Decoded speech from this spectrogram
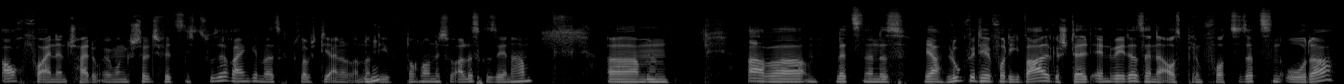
auch vor eine Entscheidung irgendwann gestellt. Ich will jetzt nicht zu sehr reingehen, weil es gibt, glaube ich, die einen oder anderen, Mhm. die doch noch nicht so alles gesehen haben. Ähm, Aber letzten Endes, ja, Luke wird hier vor die Wahl gestellt, entweder seine Ausbildung fortzusetzen oder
